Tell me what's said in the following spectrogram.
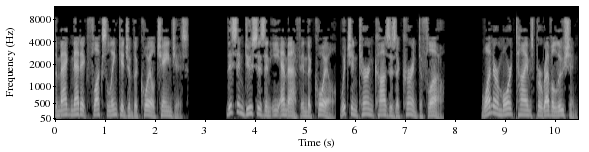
the magnetic flux linkage of the coil changes. This induces an EMF in the coil, which in turn causes a current to flow one or more times per revolution,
